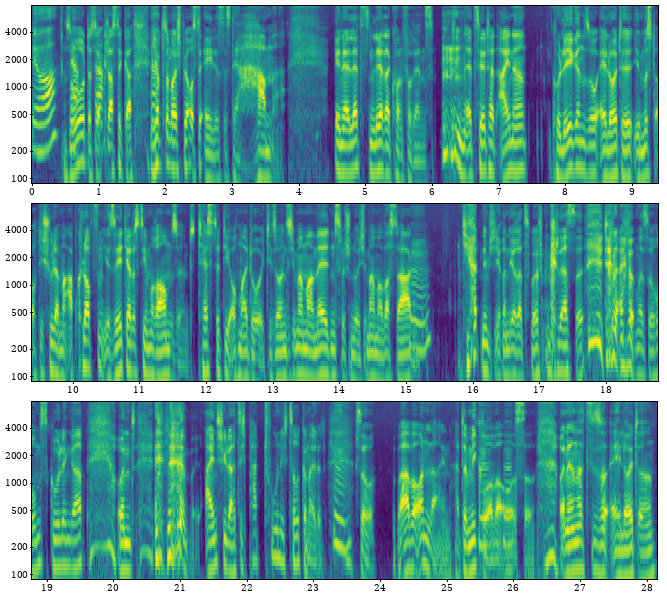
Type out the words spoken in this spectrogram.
Ja. So, ja, das ist der Klassiker. Ich habe zum Beispiel aus der, ey, das ist der Hammer. In der letzten Lehrerkonferenz erzählt hat eine Kollegin so, ey Leute, ihr müsst auch die Schüler mal abklopfen. Ihr seht ja, dass die im Raum sind. Testet die auch mal durch. Die sollen sich immer mal melden zwischendurch, immer mal was sagen. Die hat nämlich in ihrer zwölften Klasse dann einfach mal so Homeschooling gehabt. Und ein Schüler hat sich partout nicht zurückgemeldet. So, war aber online, hatte Mikro aber aus. So. Und dann hat sie so, ey Leute,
